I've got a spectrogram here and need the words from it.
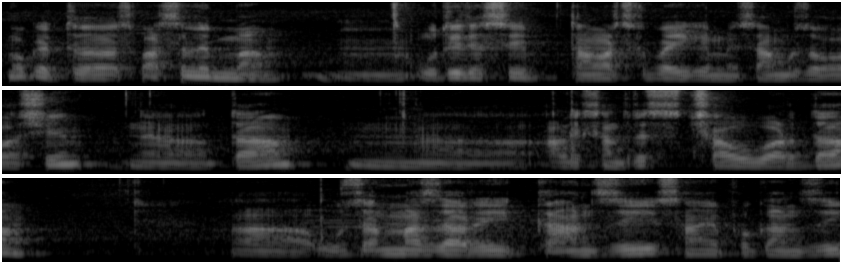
მოკეთ სპარსელებმა უდიდესი დამარცხება იგემეს ამ ბრძოლაში და ალექსანდრეს ჩაუვარდა უზარმაზარი განძი, სამეფო განძი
